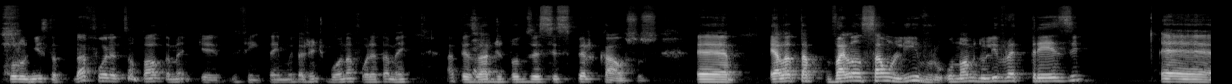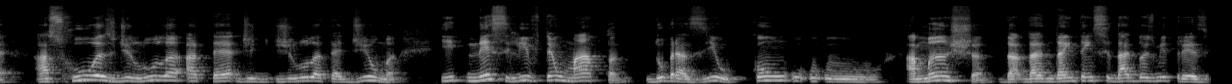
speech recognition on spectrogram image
Sim. colunista da Folha de São Paulo também, porque, enfim, tem muita gente boa na Folha também, apesar é. de todos esses percalços. É, ela tá, vai lançar um livro, o nome do livro é 13, é, As Ruas de Lula até de, de, Lula até Dilma. E nesse livro tem um mapa do Brasil com o, o, a mancha da, da, da intensidade de 2013.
